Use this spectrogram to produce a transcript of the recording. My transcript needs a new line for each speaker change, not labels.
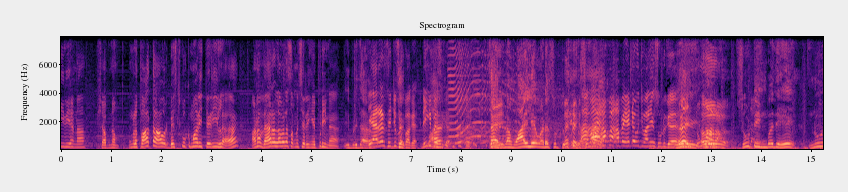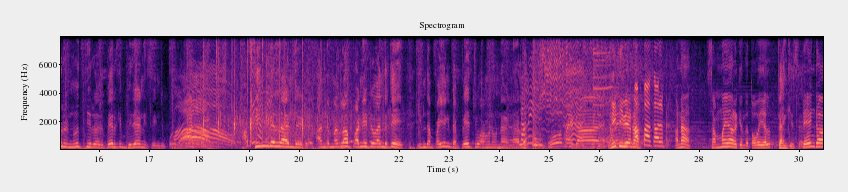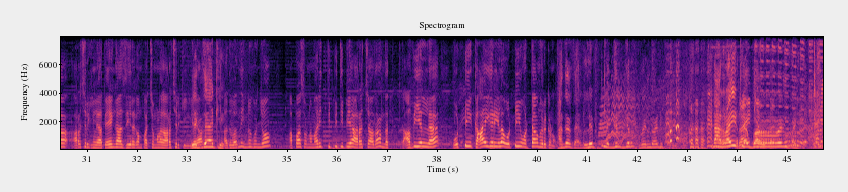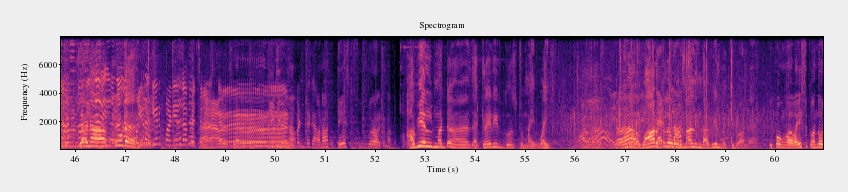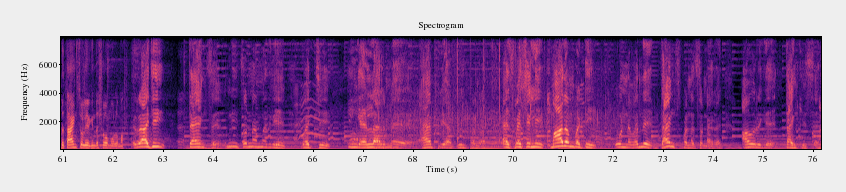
TV அண்ணா? ஷப்னம். உங்களை பார்த்தா ஒரு பெஸ்ட் குக் மாதிரி தெரியல. ஆனா வேற லெவல்ல சமைச்சிடுறீங்க. எப்படிண்ணே
இப்படிதான்.
யாராவது செஞ்சு கொடுப்பாங்க? நீங்க பேசுங்க.
சார் நான் வாயிலே வடை சுட்டு.
அப்ப எண்ணெய் ஊத்தி வரைய சுடுங்க.
ஷூட்டிங் போது நூறு நூத்தி இருபது பேருக்கு பிரியாணி செஞ்சு போடுவோம் சிங்கிள் ஹேண்டட் அந்த மாதிரிலாம் பண்ணிட்டு வந்துட்டு இந்த பையன்கிட்ட பேச்சு வாங்கணும்னா என்னால
விடிவி அண்ணா.
அப்பா கவலைப்பட
அண்ணா செம்மையா இருக்கு இந்த துவையல்.
தேங்க்யூ சார்
தேங்காய் அரைச்சிருக்கீங்களா? தேங்காய் சீரகம் பச்சை மிளகாய் அரைச்சிருக்கீங்க
Exactly.
அது வந்து இன்னும் கொஞ்சம் அப்பா சொன்ன மாதிரி திப்பி திப்பியா அரைச்சாதான் அந்த அவியல்ல ஒட்டி காய்கறியில ஒட்டியும் ஒட்டாம இருக்கணும்.
அதான் சார் லெஃப்ட்ல கிர் கிர் ரெண்டு வாட்டி நான் ரைட்ல கொரன்னு பண்ணிட்டேன். ஏன்னா கூட
கீர் கீர் பண்ணியிருந்தா பிரச்சனை.
ஆனா டேஸ்ட் சூப்பரா இருக்குண்ணா.
அவியல் மட்டும் the credit goes to my wife வாரத்துல ஒரு நாள் இந்த அவியல் வச்சிருவாங்க
இப்போ உங்க வைஃபுக்கு வந்து ஒரு தேங்க்ஸ் சொல்லியிருக்கேன் இந்த ஷோ மூலமா.
ராஜி தேங்க்ஸ் நீ சொன்ன மாதிரி வச்சு இங்க எல்லாருமே ஹாப்பியா ஃபீல் பண்றேன் எஸ்பெஷலி மாதம்பட்டி உன்னை வந்து தேங்க்ஸ் பண்ண சொன்னாரு. அவருக்கு தேங்க்யூ சார்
